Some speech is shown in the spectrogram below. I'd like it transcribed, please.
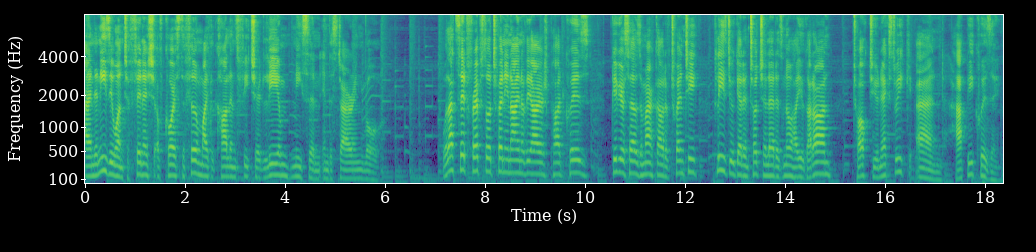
And an easy one to finish, of course, the film Michael Collins featured Liam Neeson in the starring role. Well, that's it for episode 29 of the Irish Pod Quiz. Give yourselves a mark out of 20. Please do get in touch and let us know how you got on. Talk to you next week and happy quizzing.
